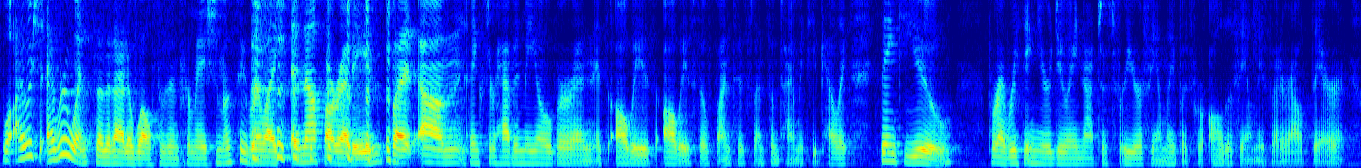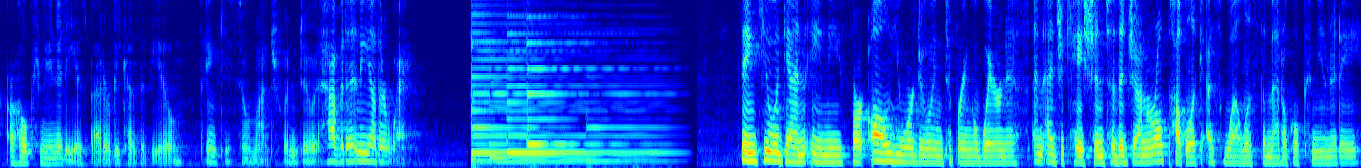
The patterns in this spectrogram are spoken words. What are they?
well, I wish everyone said that I had a wealth of information. Most people are like, enough already. But um, thanks for having me over, and it's always, always so fun to spend some time with you, Kelly. Thank you for everything you're doing, not just for your family, but for all the families that are out there. Our whole community is better because of you. Thank you so much. Wouldn't do it. Have it any other way. Thank you again, Amy, for all you are doing to bring awareness and education to the general public as well as the medical community.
